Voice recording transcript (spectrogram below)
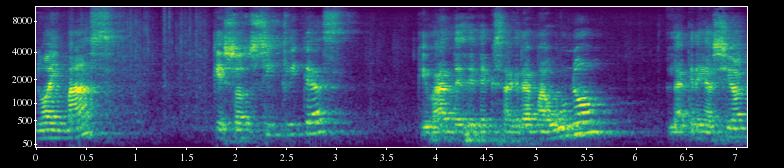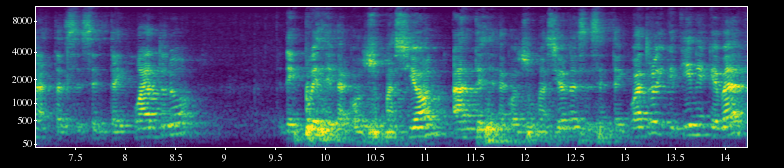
no hay más, que son cíclicas, que van desde el hexagrama 1, la creación hasta el 64, después de la consumación, antes de la consumación del 64 y que tiene que ver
